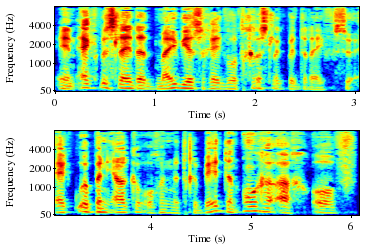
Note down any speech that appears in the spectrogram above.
en ek besluit dat my besigheid word Christelik bedryf. So ek open elke oggend met gebed en ongeag of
